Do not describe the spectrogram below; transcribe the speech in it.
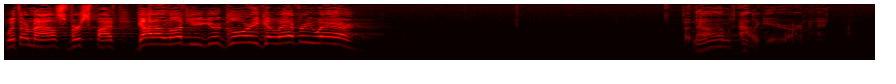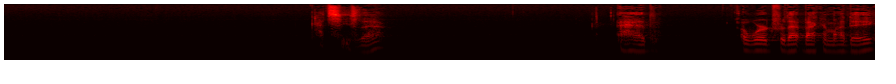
with our mouths, verse 5, God, I love you, your glory go everywhere. But now I'm alligator arming it. God sees that. I had a word for that back in my day,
